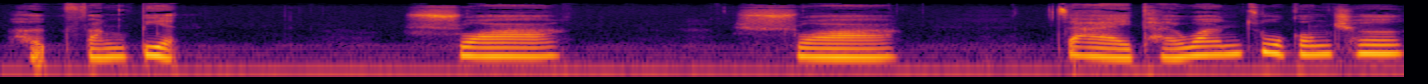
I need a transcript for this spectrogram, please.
很方便。刷，刷，在台湾坐公车，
